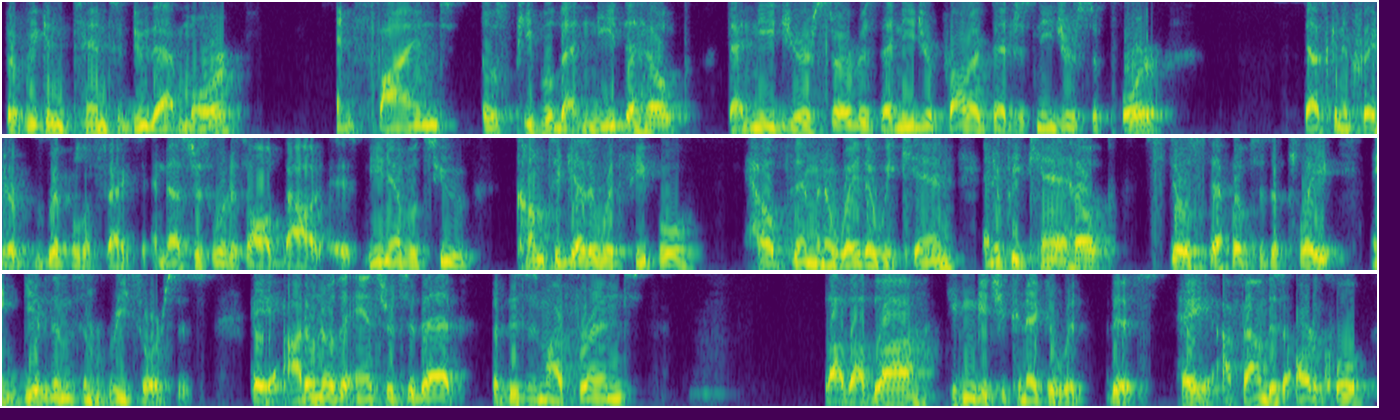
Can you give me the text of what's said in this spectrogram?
But if we can tend to do that more, and find those people that need the help, that need your service, that need your product, that just need your support, that's going to create a ripple effect. And that's just what it's all about is being able to come together with people, help them in a way that we can. And if we can't help, still step up to the plate and give them some resources. Hey, I don't know the answer to that, but this is my friend, blah, blah, blah. He can get you connected with this. Hey, I found this article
